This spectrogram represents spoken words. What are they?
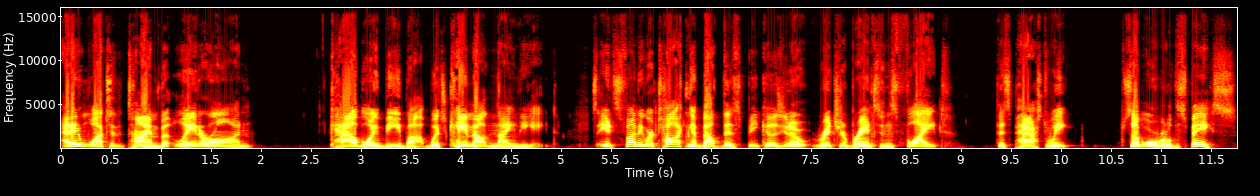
I didn't watch it at the time, but later on, Cowboy Bebop, which came out in 98. It's funny we're talking about this because, you know, Richard Branson's flight this past week suborbital to space.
